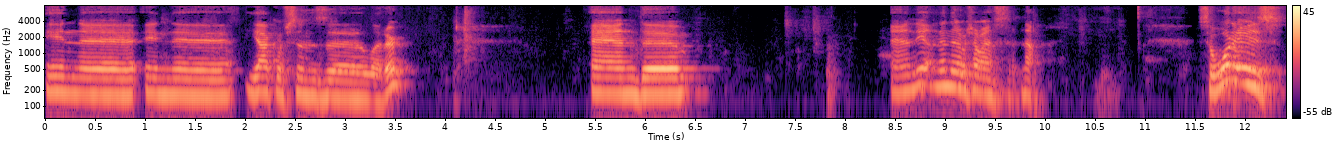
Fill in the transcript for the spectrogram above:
in uh, in uh, Yaakovson's uh, letter. And um and yeah, and then the Rashab answers it. Now, so what is?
